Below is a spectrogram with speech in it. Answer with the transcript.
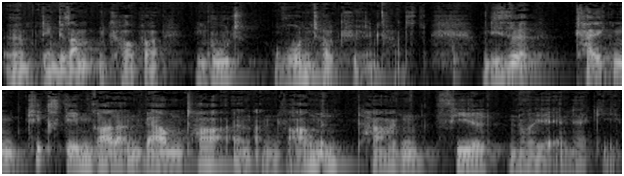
äh, den gesamten Körper gut runterkühlen kannst. Und diese kalten Kicks geben gerade an, wärmen an warmen Tagen viel neue Energie.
